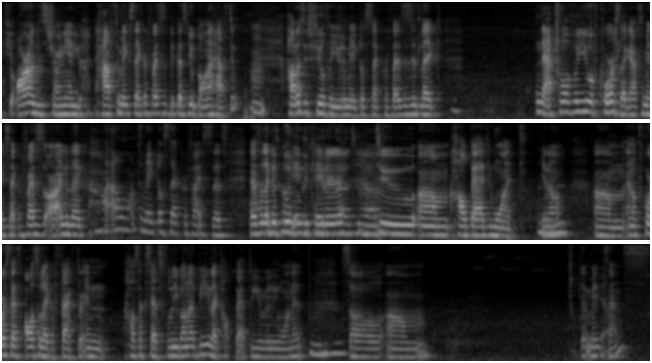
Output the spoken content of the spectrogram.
if you are on this journey and you have to make sacrifices because you're gonna have to Mm. how does it feel for you to make those sacrifices? Is it like natural for you of course like i have to make sacrifices or are you like oh, i don't want to make those sacrifices that's like a good Totally feel indicator that, yeah. to um, how bad you want it you know Mhm. um, and of course that's also like a factor in how successful you're gonna be like how bad do you really want it Mhm. so um, that made Yeah. sense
